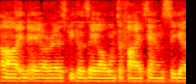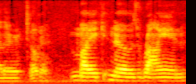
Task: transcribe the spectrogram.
uh, in ARS because they all went to Five Towns together. Okay. Mike knows Ryan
